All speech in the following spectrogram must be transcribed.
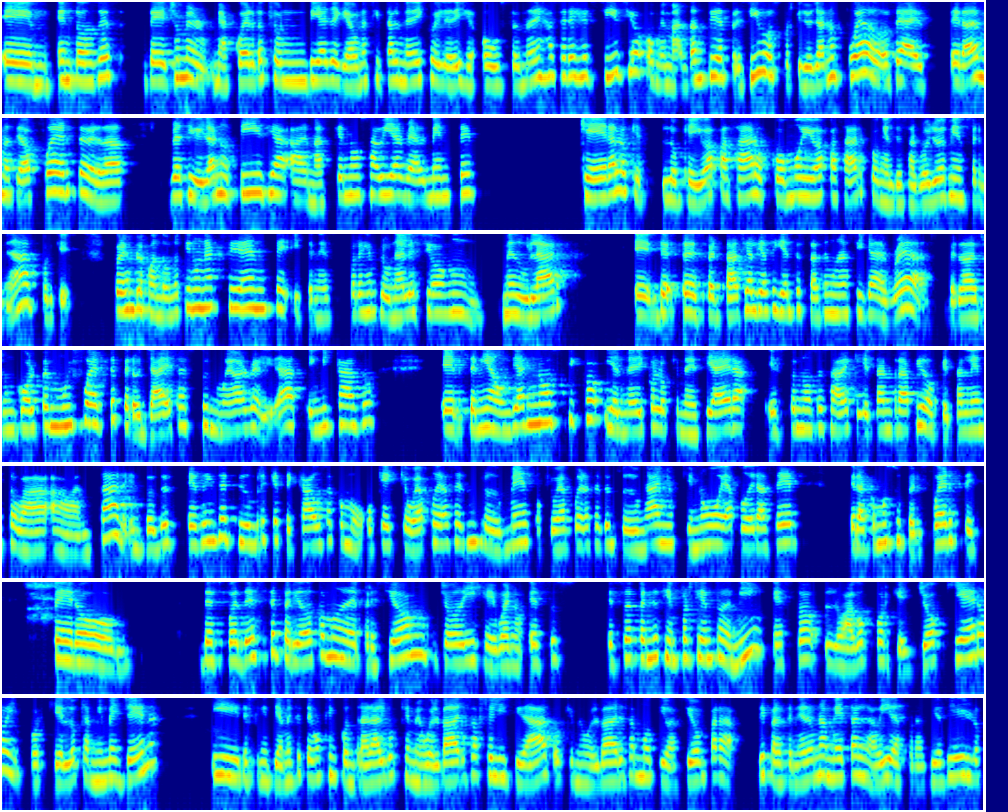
Em, entonces, de hecho, me, me, acuerdo que un día llegué a una cita al médico y le dije, o usted me deja hacer ejercicio o me manda antidepresivos, porque yo ya no puedo, o sea, es, era demasiado fuerte, ¿verdad? Recibí la noticia, además que no sabía realmente qué era lo que, lo que iba a pasar o cómo iba a pasar con el desarrollo de mi enfermedad, porque, por ejemplo, cuando uno tiene un accidente y tenés, por ejemplo, una lesión medular, eh, te despertás y al día siguiente estás en una silla de ruedas, ¿verdad? Es un golpe muy fuerte, pero ya esa es tu nueva realidad. En mi caso, eh, tenía un diagnóstico y el médico lo que me decía era, esto no se sabe qué tan rápido o qué tan lento va a avanzar. Entonces, esa incertidumbre que te causa como, ok, ¿qué voy a poder hacer dentro de un mes o qué voy a poder hacer dentro de un año? ¿Qué no voy a poder hacer? Era como súper fuerte. Pero después de este periodo como de depresión, yo dije, bueno, esto, es, esto depende 100% de mí, esto lo hago porque yo quiero y porque es lo que a mí me llena y definitivamente tengo que encontrar algo que me vuelva a dar esa felicidad o que me vuelva a dar esa motivación para, para tener una meta en la vida, por así decirlo.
